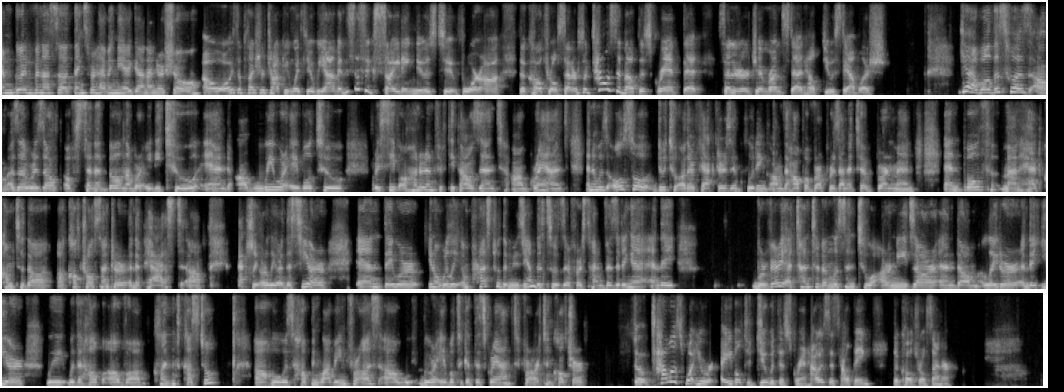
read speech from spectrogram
I'm good, Vanessa. Thanks for having me again on your show. Oh, always a pleasure talking with you, Wiam. And this is exciting news to for uh, the Cultural Center. So tell us about this grant that Senator Jim Runestad helped you establish. Yeah, well, this was um, as a result of Senate Bill number 82, and um, we were able to receive 150,000 um, grant, and it was also due to other factors, including um, the help of Representative Berman, and both men had come to the uh, cultural center in the past. Uh, actually earlier this year. And they were you know really impressed with the museum. This was their first time visiting it and they we're very attentive and listen to what our needs are. And um, later in the year, we, with the help of uh, Clint Custo, uh, who was helping lobbying for us, uh, we were able to get this grant for arts and culture. So tell us what you were able to do with this grant. How is this helping the Cultural Center?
